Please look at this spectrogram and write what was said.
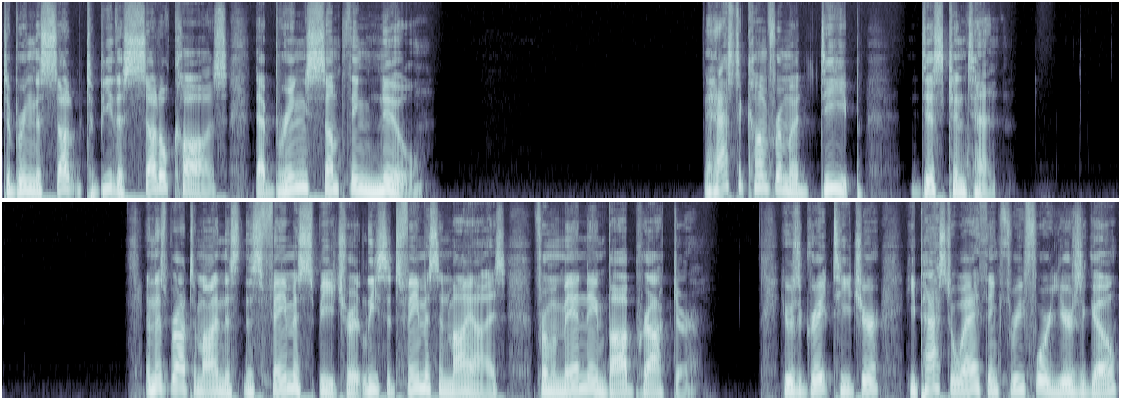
to bring the sub, to be the subtle cause that brings something new. It has to come from a deep discontent. And this brought to mind this, this famous speech, or at least it's famous in my eyes, from a man named Bob Proctor. He was a great teacher. He passed away, I think, three, four years ago.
